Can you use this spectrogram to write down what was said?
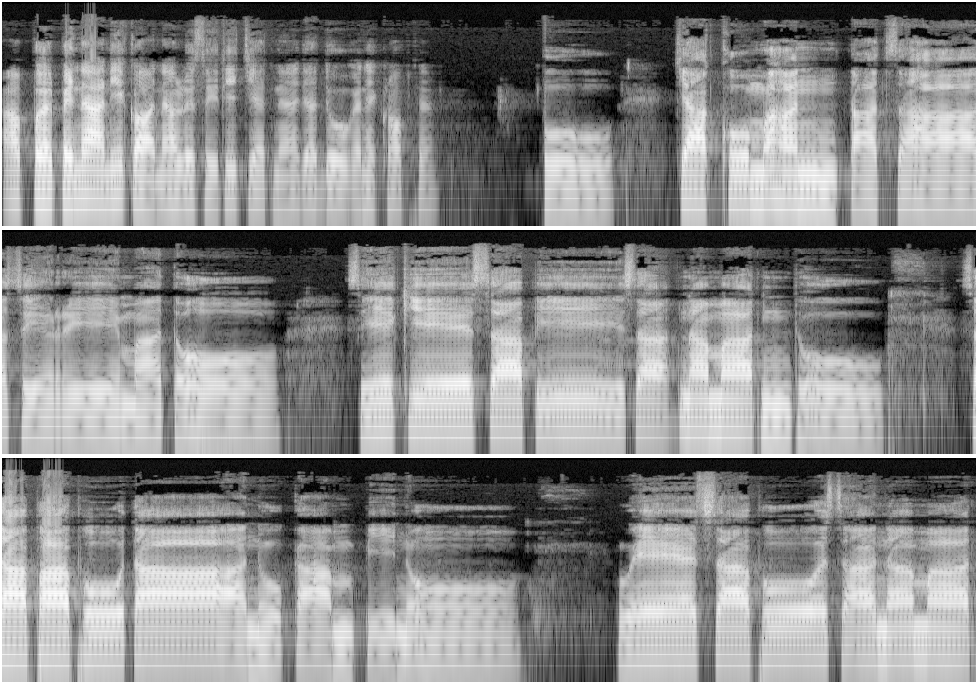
เอาเปิดไปหน้านี้ก่อนเอาฤาษีที่เจ็ดนะจะดูกันให้ครบใช่ปูจากคุมันตัสสาสิริมาโต สิกิสปีสนามัตถุสัพพูตานุกรรมปิโน เวสภูสนามัต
